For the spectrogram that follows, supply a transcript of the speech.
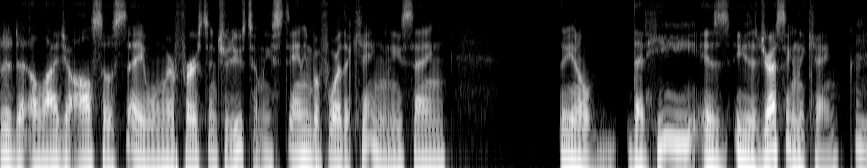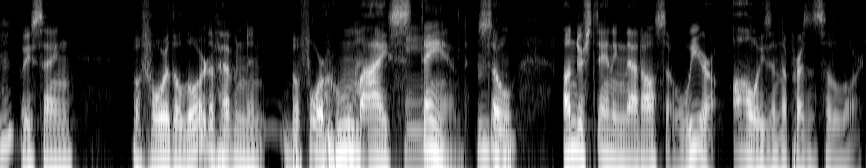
did Elijah also say when we were first introduced to him? He's standing before the king and he's saying, you know, that he is he's addressing the king, but he's saying, before the Lord of heaven and before whom I I stand." stand. So understanding that also, we are always in the presence of the Lord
